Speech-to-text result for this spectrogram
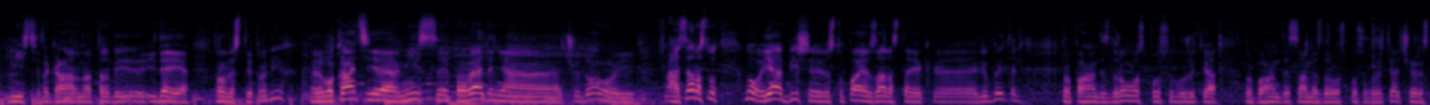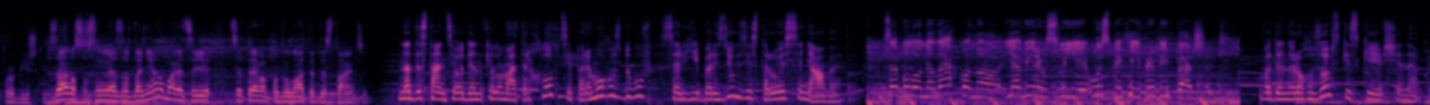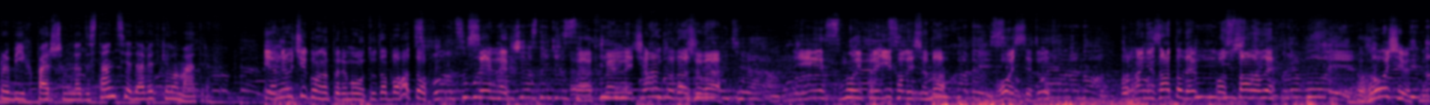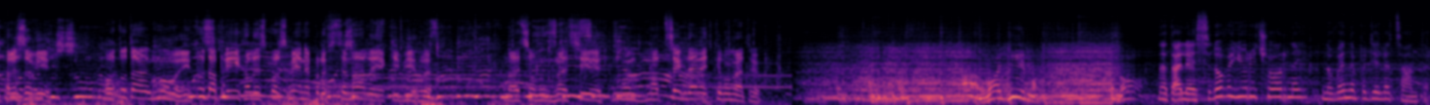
в місті така гарна тради... ідея провести пробіг. Е, локація, місце проведення чудово. І... А зараз тут ну, я більше виступаю зараз так як е, любитель пропаганди здорового способу життя, пропаганди саме здорового способу життя через пробіжки. Зараз основне завдання у мене це є це треба подолати дистанцію. На дистанції 1 кілометр хлопці перемогу здобув Сергій Березюк зі Старої Синяви. Це було нелегко, але я вірив в свої успіхи і прибіг першим. Вадим Рогозовський з Київщини пробіг першим на дистанції 9 кілометрів. Я не очікував на перемогу. Тут багато сильних е, хмельничан тут живе. І, ну, і приїхали сюди. Гості тут. Організатори поставили гроші призові. Отут, ну, і тут приїхали спортсмени, професіонали, які бігли на, цьому, на, ці, ну, на цих 9 кілометрів. Вадим. Наталія Сідова, Юрій Чорний. Новини Поділля Центр.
